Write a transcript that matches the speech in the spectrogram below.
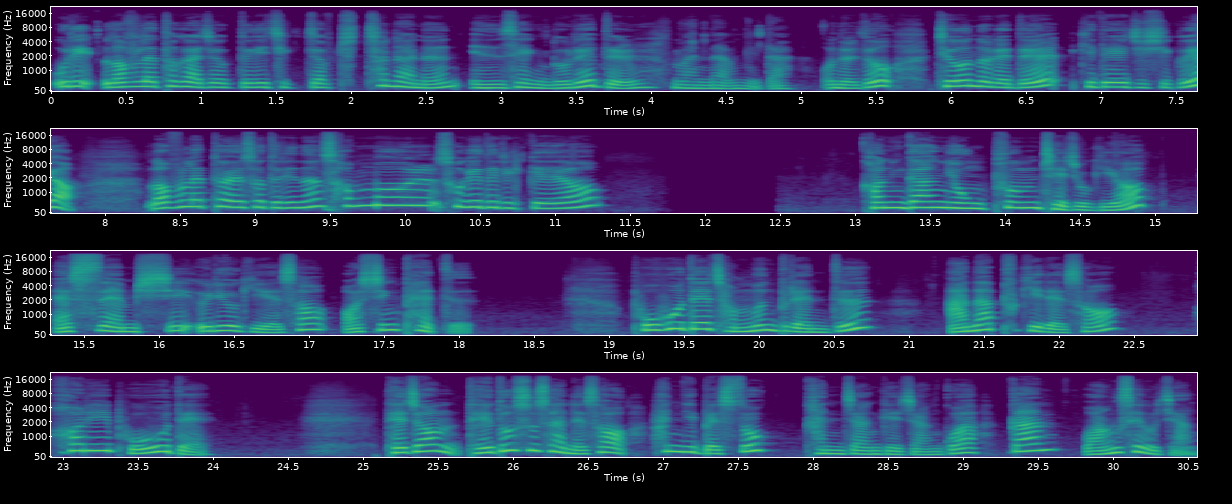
우리 러브레터 가족들이 직접 추천하는 인생 노래들 만납니다. 오늘도 좋은 노래들 기대해 주시고요. 러브레터에서 드리는 선물 소개해 드릴게요. 건강용품 제조기업 SMC 의료기에서 어싱패드 보호대 전문 브랜드 안아프길에서 허리 보호대 대전 대도수산에서 한입에 쏙 간장게장과 깐 왕새우장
